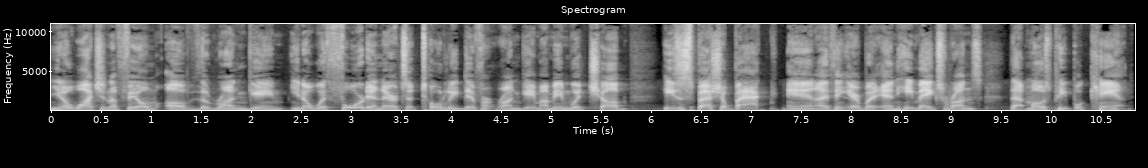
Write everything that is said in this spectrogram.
you know, watching the film of the run game, you know, with Ford in there, it's a totally different run game. I mean, with Chubb, he's a special back, and I think everybody, and he makes runs that most people can't.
